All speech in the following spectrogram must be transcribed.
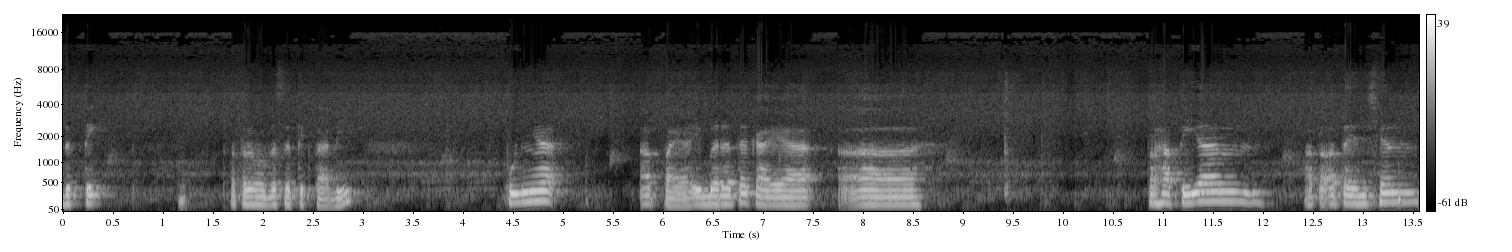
detik atau 15 detik tadi punya apa ya ibaratnya kayak uh, perhatian atau attention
